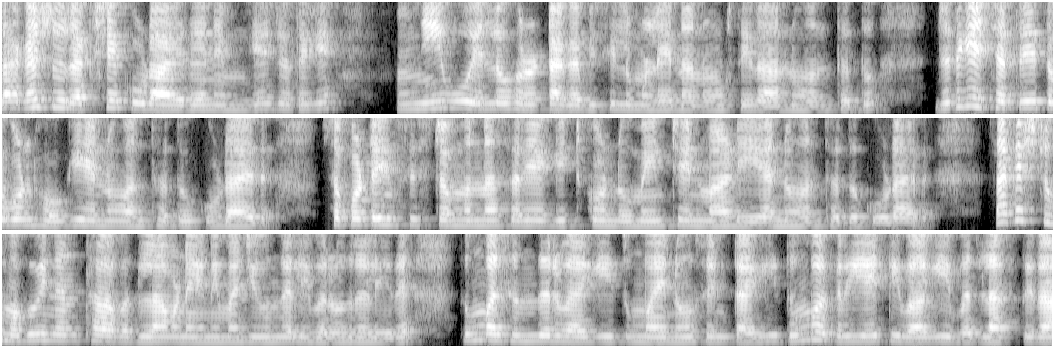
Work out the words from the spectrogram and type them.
ಸಾಕಷ್ಟು ರಕ್ಷೆ ಕೂಡ ಇದೆ ನಿಮಗೆ. ಜೊತೆಗೆ ನೀವು ಎಲ್ಲೋ ಹೊರಟಾಗ ಬಿಸಿಲು ಮಳೆಯನ್ನು ನೋಡ್ತೀರಾ ಅನ್ನುವಂಥದ್ದು ಜೊತೆಗೆ ಛತ್ರಿ ತಗೊಂಡು ಹೋಗಿ ಅನ್ನುವಂಥದ್ದು ಕೂಡ ಇದೆ. ಸಪೋರ್ಟಿಂಗ್ ಸಿಸ್ಟಮ್ ಅನ್ನ ಸರಿಯಾಗಿ ಇಟ್ಕೊಂಡು ಮೇಂಟೈನ್ ಮಾಡಿ ಅನ್ನುವಂಥದ್ದು ಕೂಡ ಇದೆ. ಸಾಕಷ್ಟು ಮಗುವಿನಂಥ ಬದಲಾವಣೆ ನಿಮ್ಮ ಜೀವನದಲ್ಲಿ ಬರೋದರಲ್ಲಿ ಇದೆ. ತುಂಬ ಸುಂದರವಾಗಿ, ತುಂಬ ಇನ್ನೋಸೆಂಟ್ ಆಗಿ, ತುಂಬ ಕ್ರಿಯೇಟಿವ್ ಆಗಿ ಬದಲಾಗ್ತೀರಾ?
